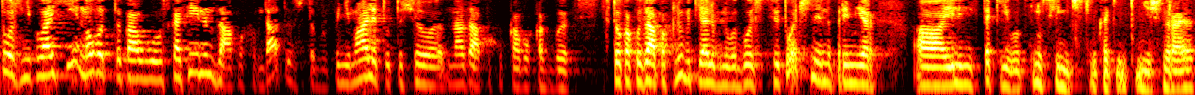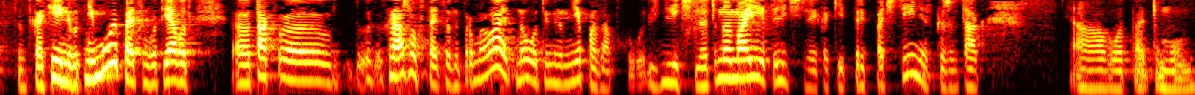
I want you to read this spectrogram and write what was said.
тоже неплохие, но вот с кофейным запахом, да, то есть, чтобы вы понимали, тут еще на запах у кого как бы, кто какой запах любит, я люблю вот больше цветочные, например, а, или такие вот, ну, с химическим каким-то, мне еще нравится. Кофейный вот не мой, поэтому вот я вот э, так, э, хорошо, кстати, он и промывает, но вот именно мне по запаху лично. Это ну, мои, это личные какие-то предпочтения, скажем так. А, вот, поэтому,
